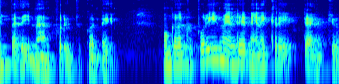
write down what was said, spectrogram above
என்பதை நான் புரிந்து கொண்டேன். உங்களுக்கு புரியும் என்று நினைக்கிறேன். தேங்க்யூ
